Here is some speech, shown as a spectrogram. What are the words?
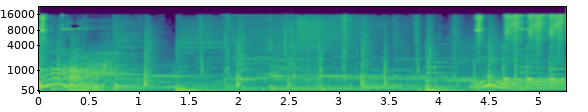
Oh. Ah.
